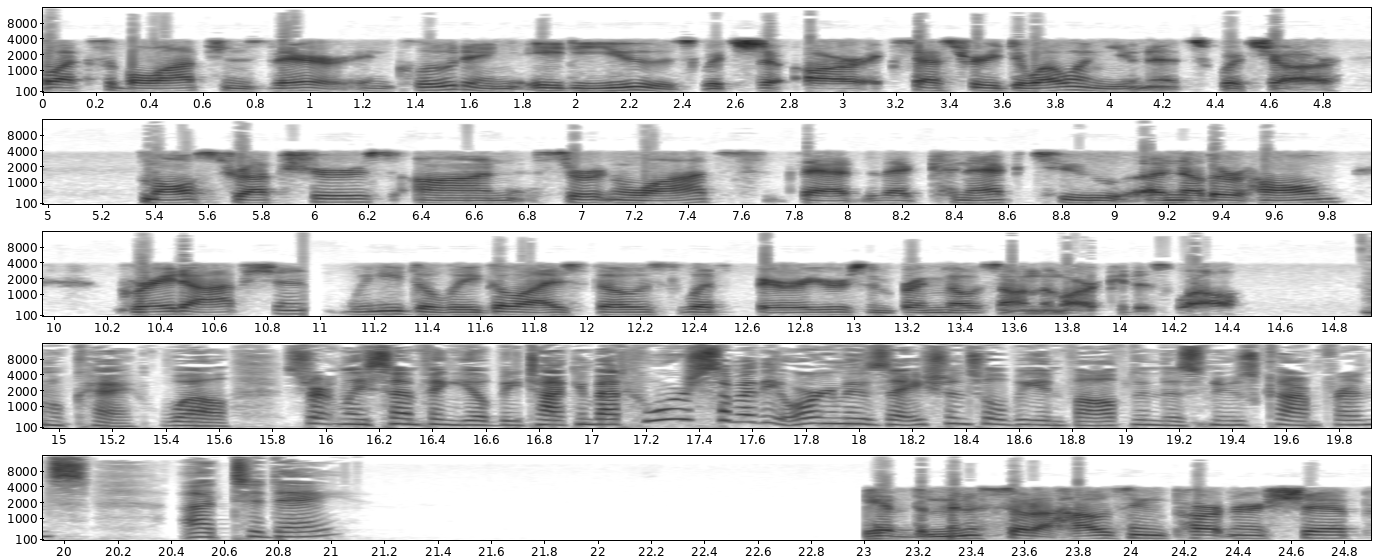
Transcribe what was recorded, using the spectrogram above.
flexible options there, including ADUs, which are accessory dwelling units, which are small structures on certain lots that, that connect to another home. Great option. We need to legalize those, lift barriers, and bring those on the market as well. Okay. Well, certainly something you'll be talking about. Who are some of the organizations who will be involved in this news conference uh, today? We have the Minnesota Housing Partnership.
